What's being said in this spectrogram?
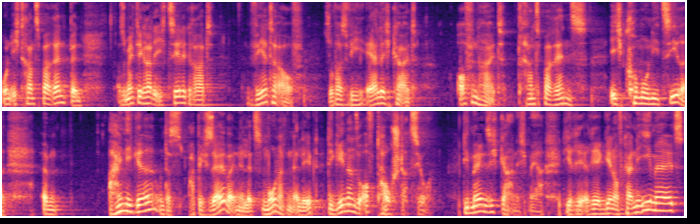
und ich transparent bin. Also merkt gerade, ich zähle gerade Werte auf, sowas wie Ehrlichkeit, Offenheit, Transparenz. Ich kommuniziere. Ähm, einige, und das habe ich selber in den letzten Monaten erlebt, die gehen dann so auf Tauchstation. Die melden sich gar nicht mehr. Die re reagieren auf keine E-Mails,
